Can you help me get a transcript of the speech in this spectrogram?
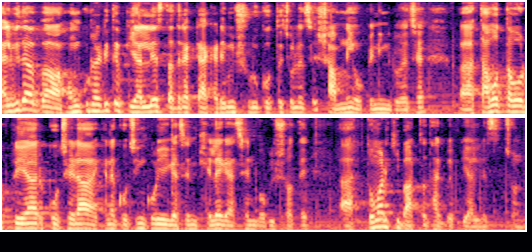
অ্যালভিদা হংকুরহাটিতে পিয়ারলেস তাদের একটা একাডেমি শুরু করতে চলেছে, সামনেই ওপেনিং রয়েছে। তাবৎ তাবৎ প্লেয়ার কোচেরা এখানে কোচিং করিয়ে গেছেন, খেলে গেছেন ভবিষ্যতে। তোমার কি বার্তা থাকবে পিয়ারলেসের জন্য?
